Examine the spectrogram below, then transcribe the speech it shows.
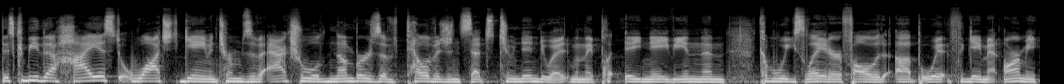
this could be the highest watched game in terms of actual numbers of television sets tuned into it when they play Navy, and then a couple weeks later followed up with the game at Army.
